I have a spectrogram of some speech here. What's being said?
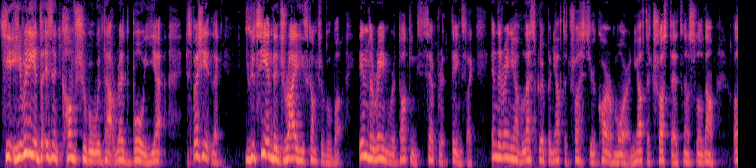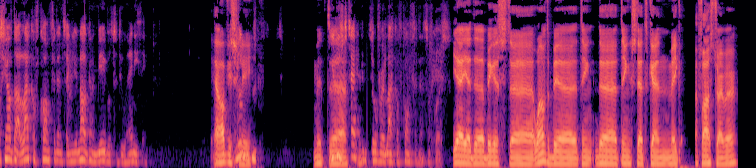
He he really isn't comfortable with that Red Bull yet. Especially like you can see in the dry he's comfortable, but in the rain we're talking separate things. Like in the rain you have less grip and you have to trust your car more and you have to trust that it's gonna slow down. Else you have that lack of confidence and you're not gonna be able to do anything. Yeah, obviously. But, uh, seconds over lack of confidence, of course. yeah, yeah. The biggest, uh, one of the bi- thing, the things that can make a fast driver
